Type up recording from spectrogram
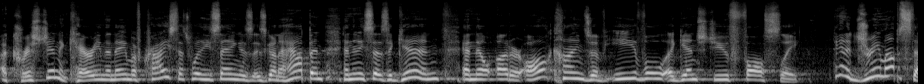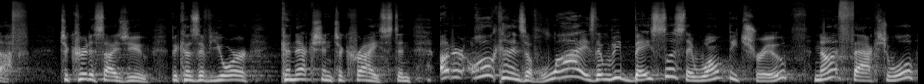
a Christian and carrying the name of Christ. That's what he's saying is, is going to happen. And then he says again, and they'll utter all kinds of evil against you falsely. They're going to dream up stuff to criticize you because of your connection to Christ and utter all kinds of lies that will be baseless, they won't be true, not factual,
